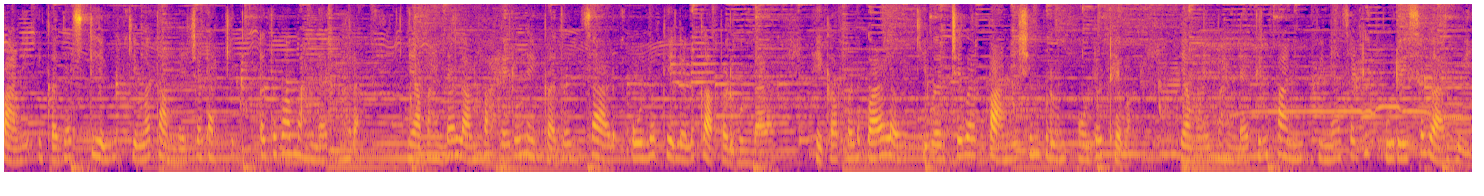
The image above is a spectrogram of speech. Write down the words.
पाणी एखाद्या स्टील किंवा तांब्याच्या टाकीत अथवा भांड्यात भरा. या भांड्याला बाहेरून एखादं जाड ओलं केलेलं कापड गुंडाळा. हे कापड वाळलं की वरचेवर पाणी शिंपडून ओलं ठेवा. यामुळे भांड्यातील पाणी पिण्यासाठी पुरेसं गार होईल.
